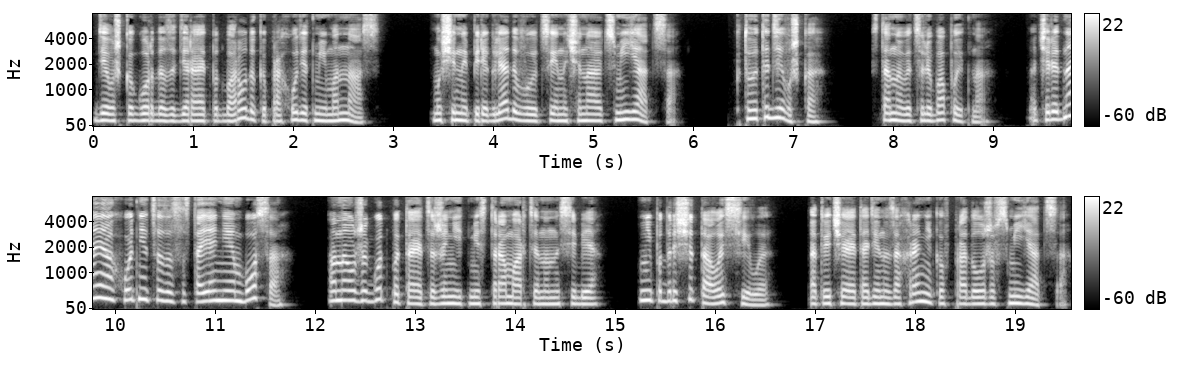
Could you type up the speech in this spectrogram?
Девушка гордо задирает подбородок и проходит мимо нас. Мужчины переглядываются и начинают смеяться. «Кто эта девушка?» Становится любопытно. Очередная охотница за состоянием босса. Она уже год пытается женить мистера Мартина на себе. Не подрасчитала силы, отвечает один из охранников, продолжив смеяться.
